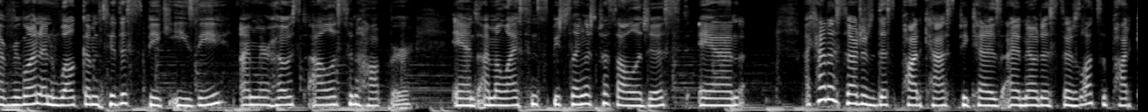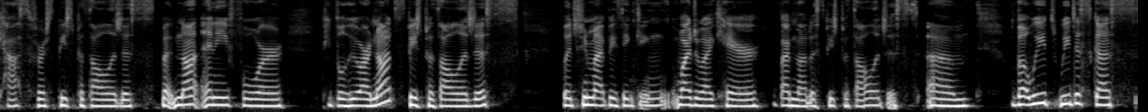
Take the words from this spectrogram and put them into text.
everyone, and welcome to the Speakeasy. I'm your host, Allison Hopper, and I'm a licensed speech language pathologist. And I kind of started this podcast because I noticed there's lots of podcasts for speech pathologists, but not any for people who are not speech pathologists. Which you might be thinking, why do I care if I'm not a speech pathologist? Um, but we we discuss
